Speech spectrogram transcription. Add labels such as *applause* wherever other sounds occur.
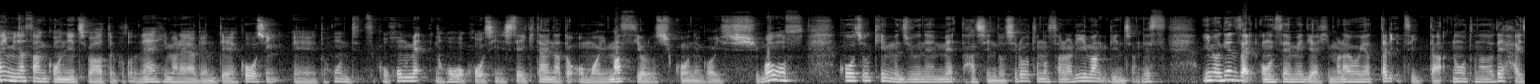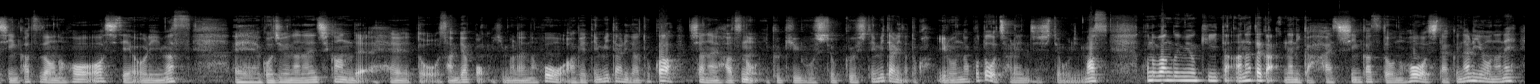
はい、皆さん、こんにちは。ということでね、ヒマラヤ限定更新、えっ、ー、と、本日5本目の方を更新していきたいなと思います。よろしくお願いします。工場勤務10年目、発信度素人のサラリーマン、銀ちゃんです。今現在、音声メディアヒマラヤをやったり、Twitter、ノートなどで配信活動の方をしております。えー、57日間で、えっ、ー、と、300本ヒマラヤの方を上げてみたりだとか、社内初の育休を取得してみたりだとか、いろんなことをチャレンジしております。この番組を聞いたあなたが何か発信活動の方をしたくなるようなね、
